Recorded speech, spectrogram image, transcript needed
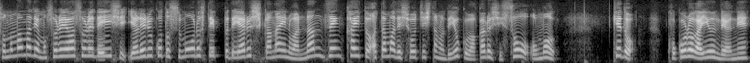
そのままでもそれはそれでいいしやれることスモールステップでやるしかないのは何千回と頭で承知したのでよくわかるしそう思う。けど心が言うんだよね。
